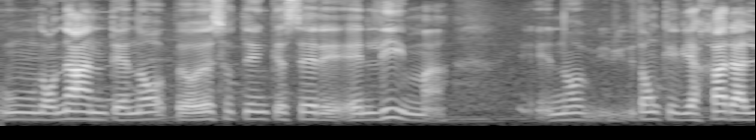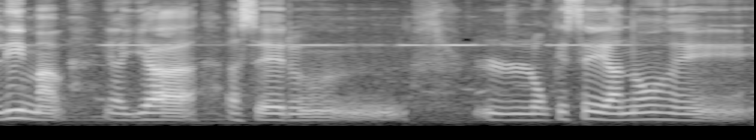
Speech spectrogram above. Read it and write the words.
un donante, ¿no? pero eso tiene que ser en Lima. Eh, no tengo que viajar a Lima y allá hacer un, lo que sea, ¿no? Eh,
